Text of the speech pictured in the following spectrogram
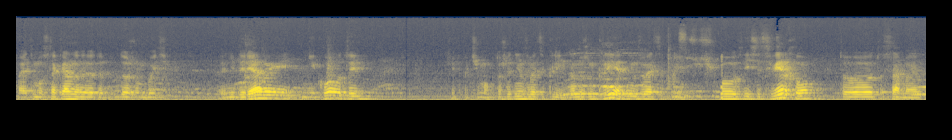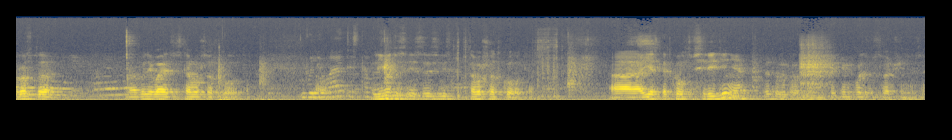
Поэтому стакан должен быть не дырявый, не колотый. Почему? Потому что это не называется клей. Нам нужен клей, а это не называется клей. Вот если сверху, то то самое, просто выливается из того, что отколото выливают из того, Льют из, из, из, из того, что отколото. А если отколото в середине, это уже проблема. Таким пользоваться вообще нельзя.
